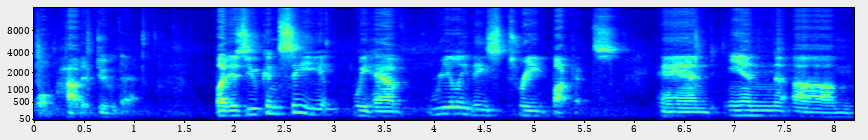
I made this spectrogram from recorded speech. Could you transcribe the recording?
well, how to do that. But as you can see, we have really these three buckets. And in, um,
